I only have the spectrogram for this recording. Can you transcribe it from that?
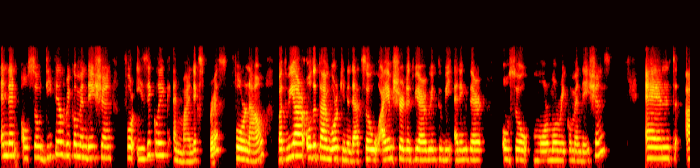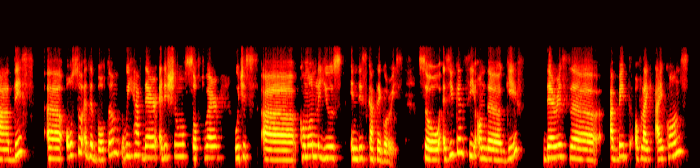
and then also detailed recommendation for EasyClick and MindExpress for now. But we are all the time working in that, so I am sure that we are going to be adding there also more more recommendations. And uh, this uh, also at the bottom we have their additional software which is uh, commonly used in these categories. So as you can see on the GIF, there is a, a bit of like icons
